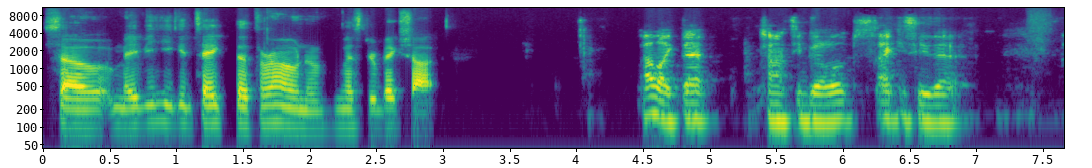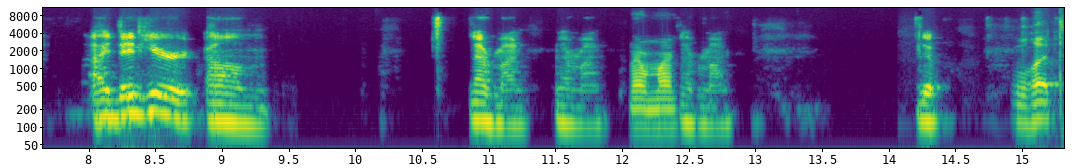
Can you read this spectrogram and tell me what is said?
So maybe he could take the throne of Mr. Big Shot. I like that. Chauncey Billups. I can see that. I did hear um never mind. Never mind. Never mind. Never mind. Yep. What?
